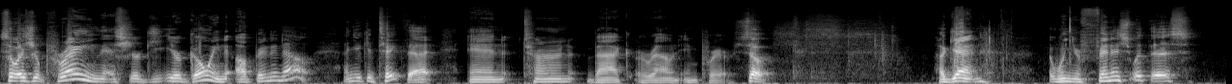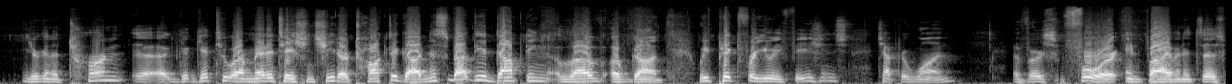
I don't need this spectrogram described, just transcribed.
So as you're praying this, you're you're going up in and out, and you can take that and turn back around in prayer. So again, when you're finished with this, you're going to turn uh, uh get to our meditation sheet our talk to god and it's about the adopting love of god we've picked for you ephesians chapter 1 verse 4 and 5, and it says,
